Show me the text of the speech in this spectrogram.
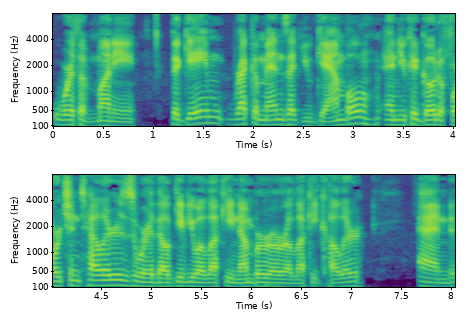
worth of money. The game recommends that you gamble, and you could go to fortune tellers where they'll give you a lucky number or a lucky color, and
